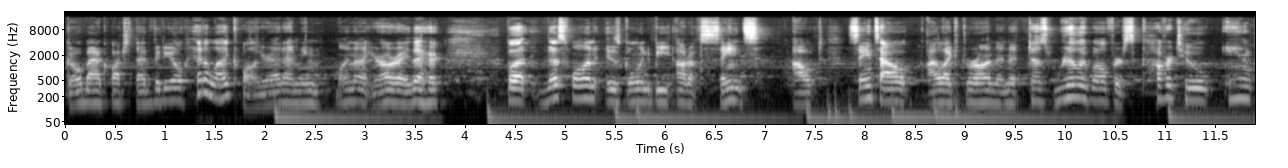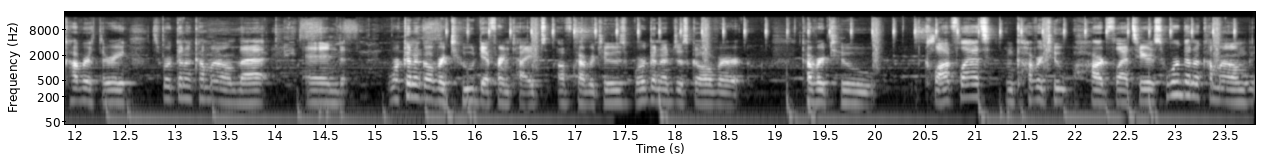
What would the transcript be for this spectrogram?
go back, watch that video, hit a like while you're at it. I mean, why not? You're all right there. But this one is going to be out of Saints out. Saints out, I like to run, and it does really well versus cover two and cover three. So we're going to come out on that, and we're going to go over two different types of cover twos. We're going to just go over cover two cloud flats and cover two hard flats here. So we're gonna come out on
